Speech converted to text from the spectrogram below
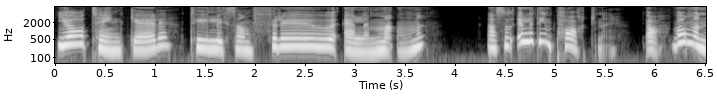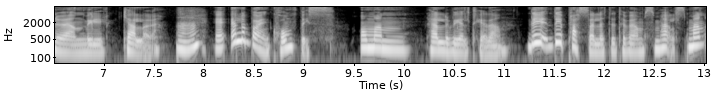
Jag tänker till liksom fru eller man. Alltså, eller din partner. Ja, vad man nu än vill kalla det. Mm. Eh, eller bara en kompis, om man hellre vill till den. Det, det passar lite till vem som helst. Men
